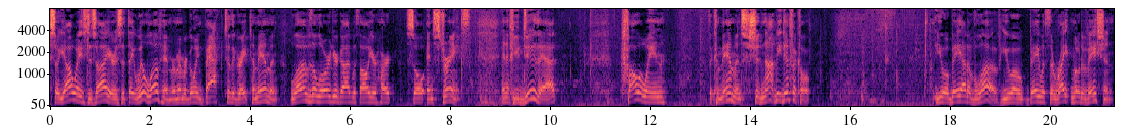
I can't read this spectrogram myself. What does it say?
So Yahweh's desire is that they will love Him. Remember, going back to the great commandment love the Lord your God with all your heart, soul, and strength. And if you do that, following the commandments should not be difficult. You obey out of love, you obey with the right motivation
